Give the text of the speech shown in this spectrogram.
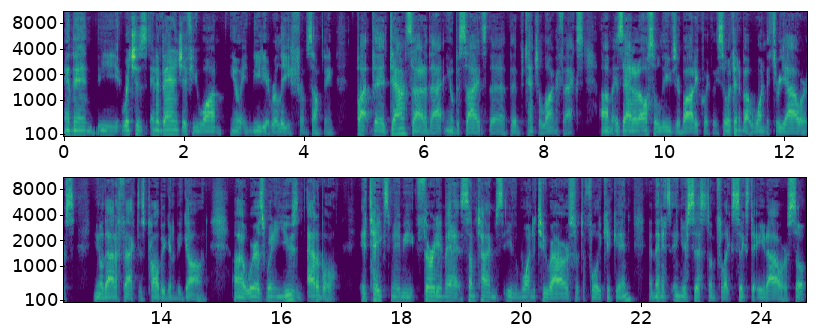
And then the which is an advantage if you want you know immediate relief from something. But the downside of that, you know, besides the the potential lung effects, um, is that it also leaves your body quickly. So within about one to three hours, you know, that effect is probably going to be gone. Uh, whereas when you use an edible, it takes maybe 30 minutes, sometimes even one to two hours for it to fully kick in. And then it's in your system for like six to eight hours. So,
